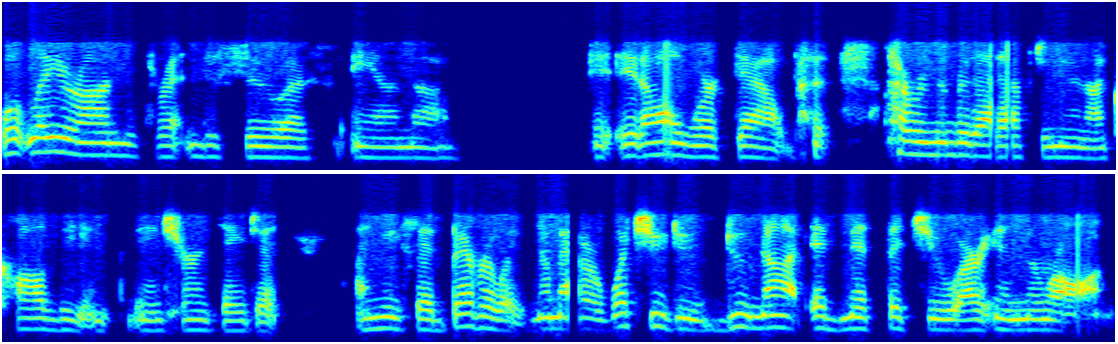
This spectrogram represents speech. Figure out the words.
Well, later on, he threatened to sue us, and uh, it, it all worked out. But I remember that afternoon, I called the, the insurance agent and he said, Beverly, no matter what you do, do not admit that you are in the wrong.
